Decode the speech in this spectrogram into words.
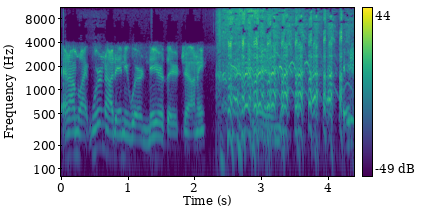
And I'm like, "We're not anywhere near there, Johnny." and he,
